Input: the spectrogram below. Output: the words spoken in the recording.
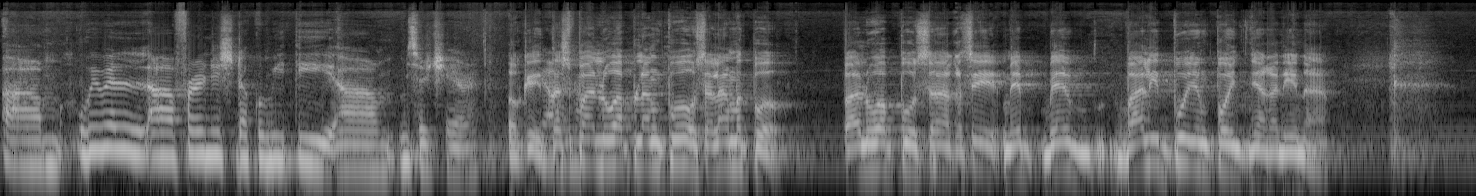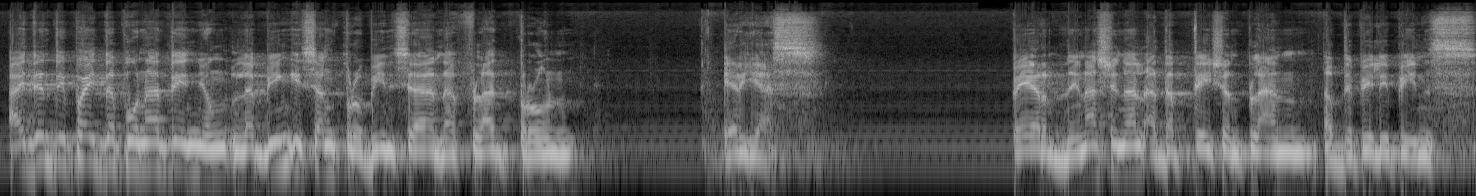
Um, we will uh, furnish the committee, um, Mr. Chair. Okay, tas follow up lang po. Salamat po. Follow up po sa, kasi may, may valid po yung point niya kanina. Identified na po natin yung labing isang probinsya na flood-prone areas per the National Adaptation Plan of the Philippines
